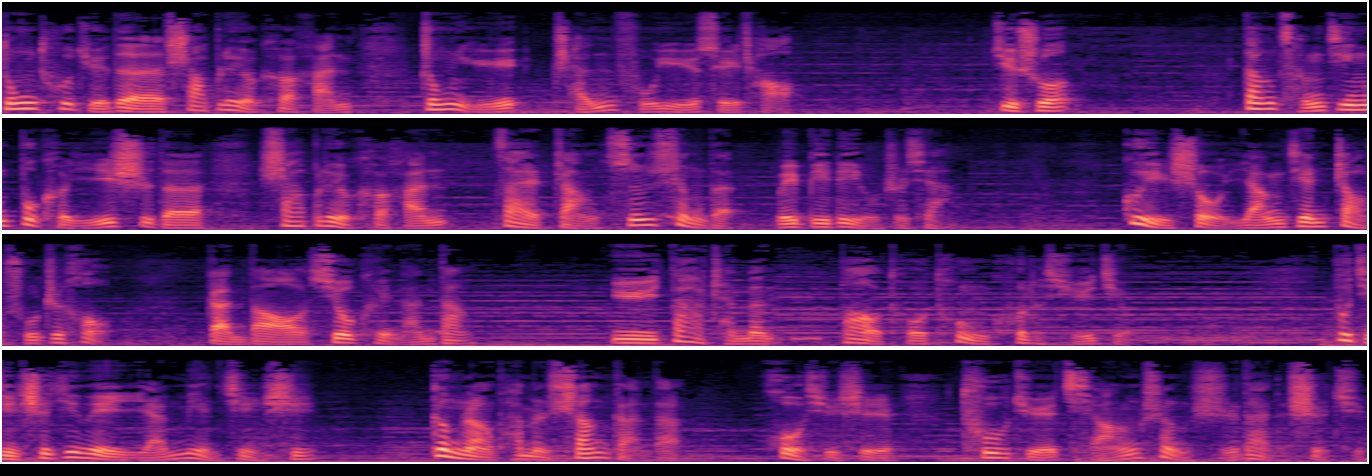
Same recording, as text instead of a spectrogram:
东突厥的沙布略可汗终于臣服于隋朝。据说，当曾经不可一世的沙布略可汗在长孙晟的威逼利诱之下，跪受杨坚诏书之后，感到羞愧难当，与大臣们抱头痛哭了许久。不仅是因为颜面尽失，更让他们伤感的，或许是突厥强盛时代的逝去。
